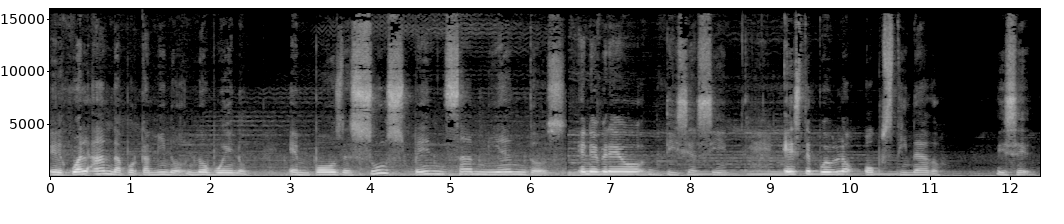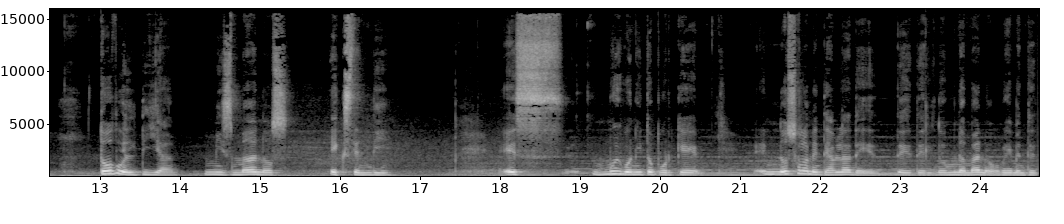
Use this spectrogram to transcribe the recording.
el cual anda por camino no bueno, en pos de sus pensamientos. En hebreo dice así, este pueblo obstinado Dice, todo el día mis manos extendí. Es muy bonito porque no solamente habla de, una mano, obviamente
